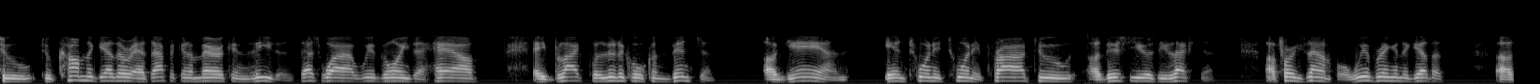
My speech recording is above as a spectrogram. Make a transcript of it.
to to come together as African American leaders. That's why we're going to have a black political convention again in 2020 prior to uh, this year's election. Uh, for example, we're bringing together uh,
